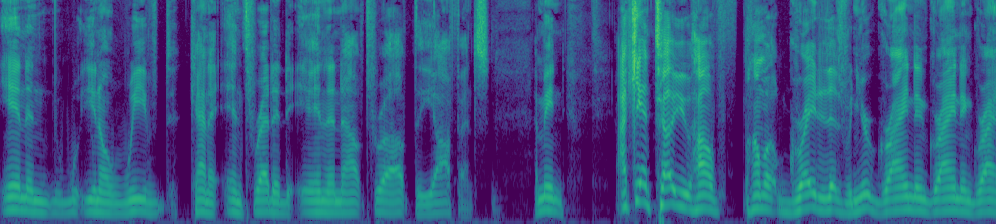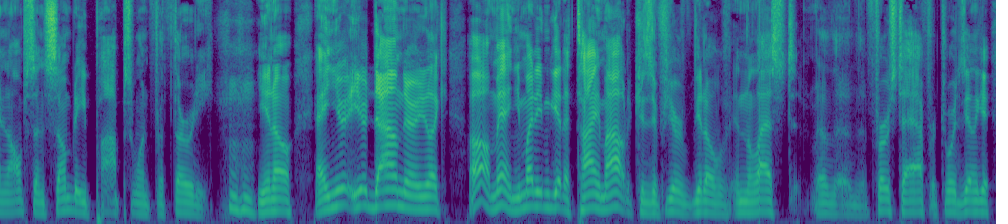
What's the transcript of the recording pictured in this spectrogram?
in and you know weaved kind of in threaded in and out throughout the offense. I mean, I can't tell you how how great it is when you're grinding, grinding, grinding. All of a sudden, somebody pops one for thirty. you know, and you're you're down there, and you're like, oh man, you might even get a timeout because if you're you know in the last uh, the, the first half or towards the end of the game,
